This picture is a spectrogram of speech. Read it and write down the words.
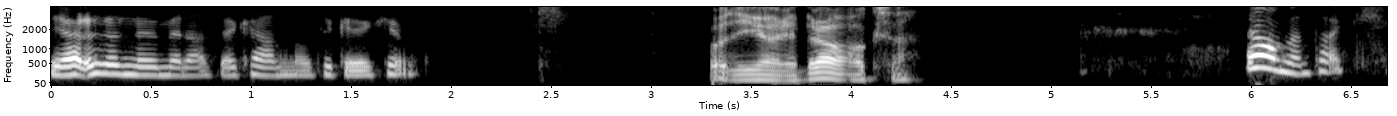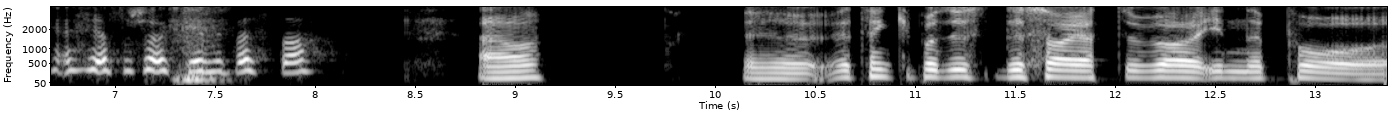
göra det nu medan jag kan och tycker det är kul. Och du gör det bra också. Ja men tack. Jag försöker mitt bästa. Ja. Eh, jag tänker på, du, du sa ju att du var inne på,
